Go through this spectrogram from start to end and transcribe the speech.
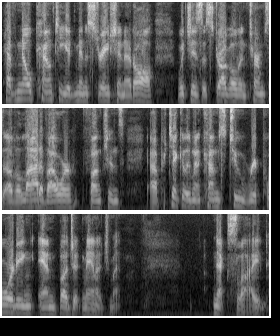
have no county administration at all which is a struggle in terms of a lot of our functions uh, particularly when it comes to reporting and budget management next slide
